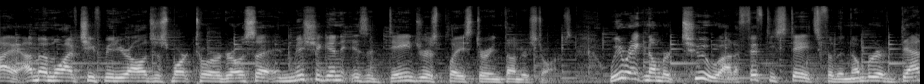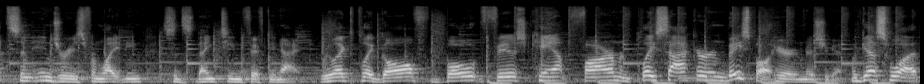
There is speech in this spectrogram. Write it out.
Hi, I'm MLive Chief Meteorologist Mark Torregrossa, and Michigan is a dangerous place during thunderstorms. We rank number two out of 50 states for the number of deaths and injuries from lightning since 1959. We like to play golf, boat, fish, camp, farm, and play soccer and baseball here in Michigan. Well, guess what?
